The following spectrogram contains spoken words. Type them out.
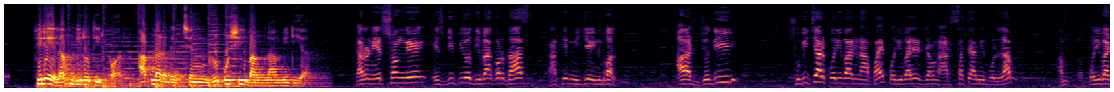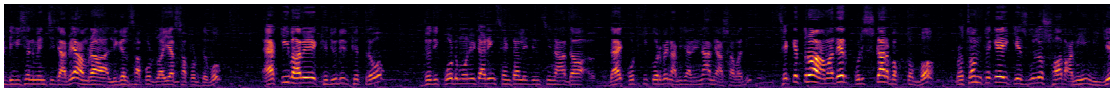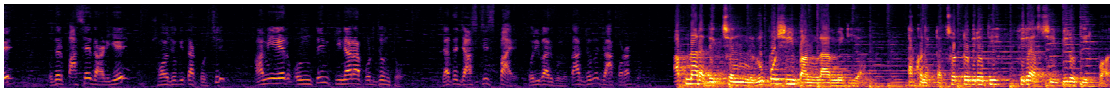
ফিরে এলাম বিরতির পর। আপনারা দেখছেন রূপসী বাংলা মিডিয়া। কারণ এর সঙ্গে এসডিপিও দিবাকর দাস কাঁথির নিজে ইনভলভ আর যদি সুবিচার পরিবার না পায়, পরিবারের যেমন আটসাতে আমি বললাম পরিবার ডিভিশন বেঞ্চে যাবে, আমরা লিগ্যাল সাপোর্ট লয়ার সাপোর্ট দেব। একইভাবে খেজুরির ক্ষেত্রেও যদি কোর্ট মনিটরিং সেন্ট্রাল এজেন্সি না দেওয়া দেয় কোর্ট কি করবেন আমি জানি না, আমি আশাবাদী। সেক্ষেত্রেও আমাদের পরিষ্কার বক্তব্য, প্রথম থেকে এই কেসগুলো সব আমি নিজে ওদের পাশে দাঁড়িয়ে সহযোগিতা করছি। আমি এর অন্তিম কিনারা পর্যন্ত যাতে জাস্টিস পায় পরিবারগুলো, তার জন্য যা করার আপনারা দেখছেন রূপসী বাংলা মিডিয়া। এখন একটা ছোট্ট বিরতি, ফিরে আসছি বিরতির পর।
